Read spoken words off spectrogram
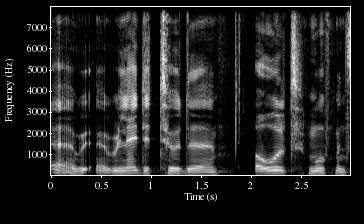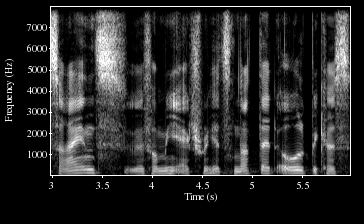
uh, re related to the old movement science. For me, actually, it's not that old because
